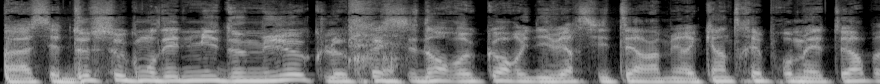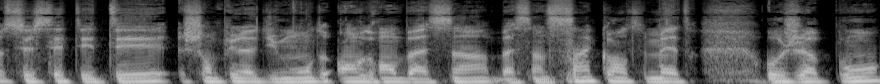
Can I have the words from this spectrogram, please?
Ah, c'est deux secondes et demie de mieux que le précédent record universitaire américain, très prometteur parce que cet été, championnat du monde en grand bassin, bassin de 50 mètres au Japon.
